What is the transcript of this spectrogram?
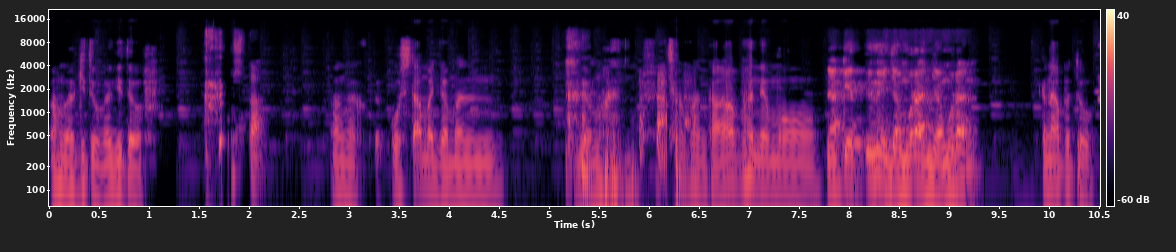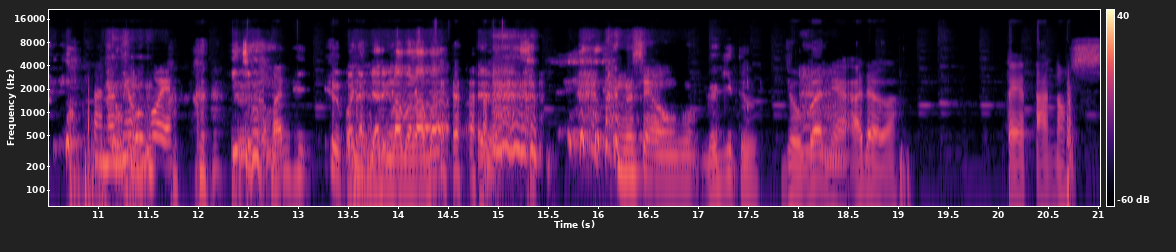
Oh nggak gitu, nggak gitu. kusta. Oh nggak, kusta mah zaman zaman zaman kapan ya mau? penyakit ini jamuran jamuran Kenapa tuh? Tanamnya ungu ya. itu mandi. Banyak jaring laba-laba Ayo. Anusnya ungu. Gak gitu. Jawabannya adalah tetanos.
